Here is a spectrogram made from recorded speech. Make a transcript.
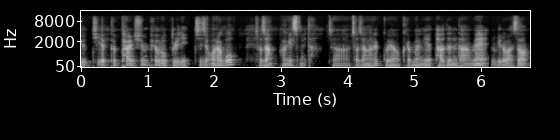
UTF-8 쉼표로 분리 지정을 하고 저장하겠습니다. 자 저장을 했고요. 그러면 얘 닫은 다음에 여기로 와서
